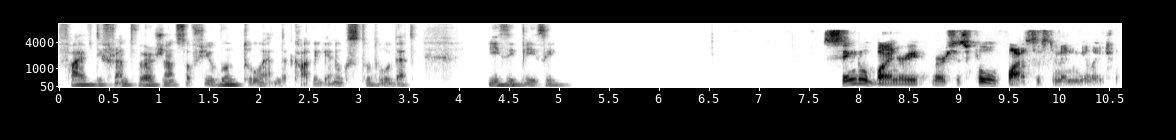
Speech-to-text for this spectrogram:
five different versions of Ubuntu and Kali Linux to do that. Easy peasy. Single binary versus full file system emulation.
